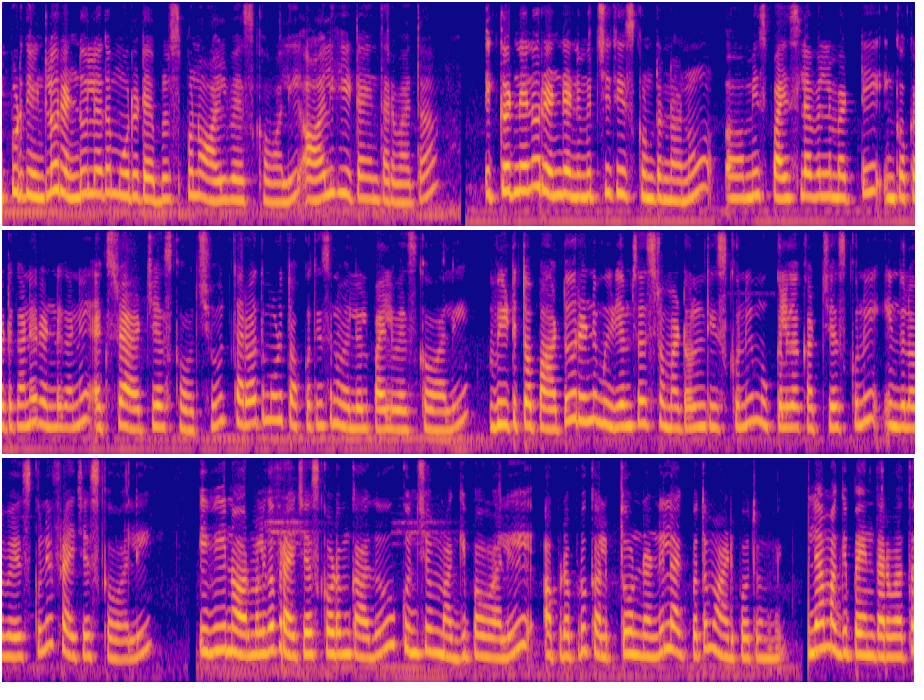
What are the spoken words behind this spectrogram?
ఇప్పుడు దీంట్లో రెండు లేదా మూడు టేబుల్ స్పూన్ ఆయిల్ వేసుకోవాలి. ఆయిల్ హీట్ అయిన తర్వాత ఇక్కడ నేను రెండు ఎండుమిర్చి తీసుకుంటున్నాను. మీ స్పైస్ లెవెల్ని బట్టి ఇంకొకటి కానీ రెండు కానీ ఎక్స్ట్రా యాడ్ చేసుకోవచ్చు. తర్వాత మూడు తొక్క తీసిన వెల్లుల్లిపాయలు వేసుకోవాలి. వీటితో పాటు రెండు మీడియం సైజ్ టొమాటోలను తీసుకుని ముక్కలుగా కట్ చేసుకుని ఇందులో వేసుకుని ఫ్రై చేసుకోవాలి. ఇవి నార్మల్గా ఫ్రై చేసుకోవడం కాదు కొంచెం మగ్గిపోవాలి. అప్పుడప్పుడు కలుపుతూ ఉండండి లేకపోతే మాడిపోతుంది. ఇలా మగ్గిపోయిన తర్వాత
